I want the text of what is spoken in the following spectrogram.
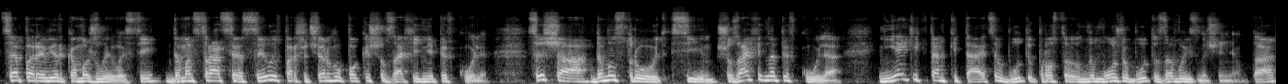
Це перевірка можливостей, демонстрація сили в першу чергу, поки що в західній півкулі. США демонструють всім, що західна півкуля ніяких там китайців бути просто не може бути за визначенням. Так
